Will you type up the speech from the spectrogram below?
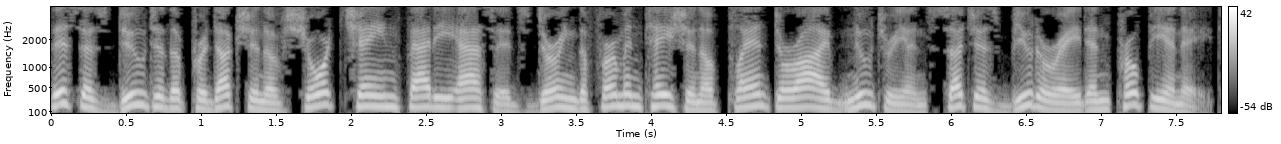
This is due to the production of short-chain fatty acids during the fermentation of plant-derived nutrients such as butyrate and propionate.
